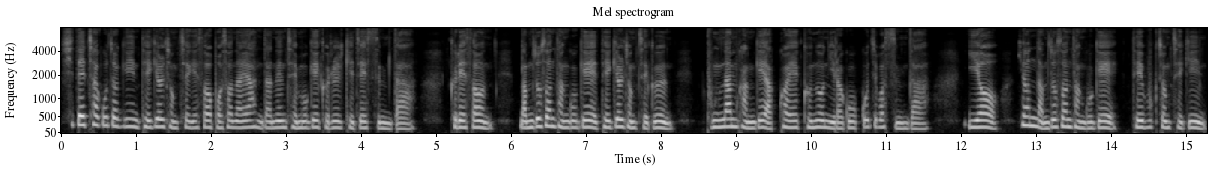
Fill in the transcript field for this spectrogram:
시대착오적인 대결 정책에서 벗어나야 한다는 제목의 글을 게재했습니다. 그래선 남조선 당국의 대결 정책은 북남 관계 악화의 근원이라고 꼬집었습니다. 이어 현 남조선 당국의 대북 정책인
